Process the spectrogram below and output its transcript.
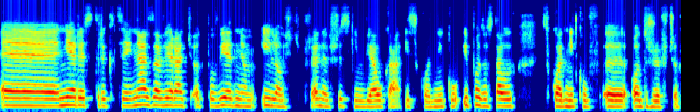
e, nierestrykcyjna, zawierać odpowiednią ilość przede wszystkim białka i składników i pozostałych składników odżywczych.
